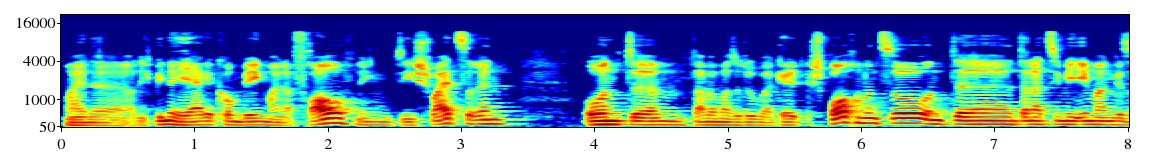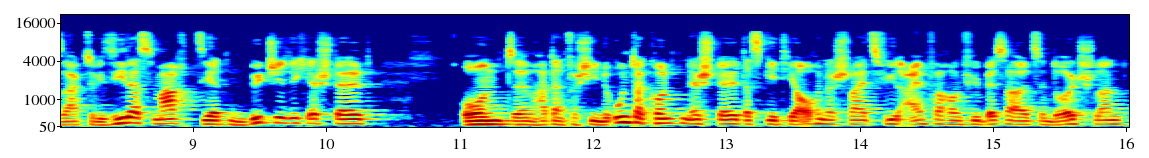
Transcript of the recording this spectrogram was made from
meine, also ich bin hierher gekommen wegen meiner Frau, wegen die Schweizerin und ähm, da haben wir mal so drüber Geld gesprochen und so. Und äh, dann hat sie mir irgendwann gesagt, so wie sie das macht. Sie hat ein Budget sich erstellt und ähm, hat dann verschiedene Unterkonten erstellt. Das geht hier auch in der Schweiz viel einfacher und viel besser als in Deutschland.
